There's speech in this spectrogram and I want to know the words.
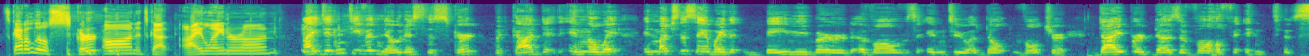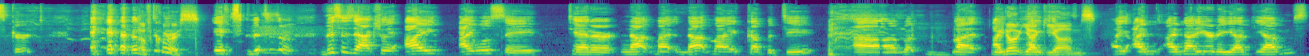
It's got a little skirt on. It's got eyeliner on. I didn't even notice the skirt, but God, did- in the way, in much the same way that baby bird evolves into adult vulture, diaper does evolve into skirt. And Of course. it's this is a, this is actually I I will say Tanner not my not my cup of tea, um, but We I don't yuck can- yums. I, I'm I'm not here to yuck yums.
